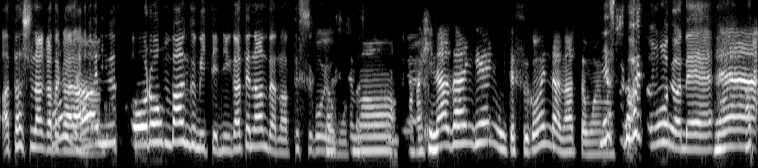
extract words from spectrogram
私なんかだから、ああいう討論番組って苦手なんだなってすごい思った、ね。も、ひな壇芸人ってすごいんだなって思いました。ね、すごいと思うよね。ね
